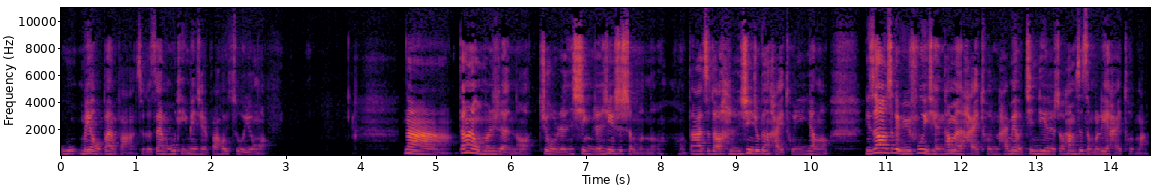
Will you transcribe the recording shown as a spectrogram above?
无没有办法这个在母体面前发挥作用了。那当然，我们人哦，就人性，人性是什么呢？大家知道，人性就跟海豚一样哦。你知道这个渔夫以前他们海豚还没有禁猎的时候，他们是怎么猎海豚吗？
